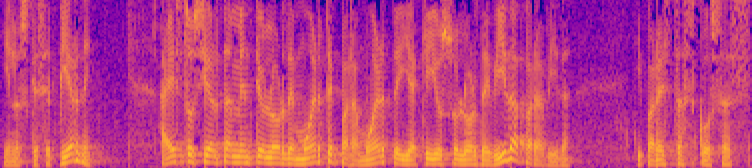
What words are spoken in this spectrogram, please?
y en los que se pierden. A esto ciertamente olor de muerte para muerte y aquellos olor de vida para vida. Y para estas cosas,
